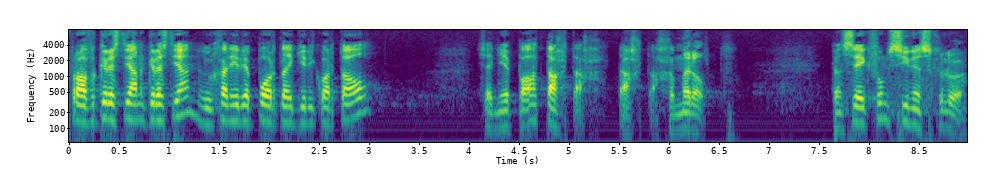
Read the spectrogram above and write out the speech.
Vra vir Christian Christian, hoe gaan die rapport lyk hierdie kwartaal? Sy nee pa 80, 80 gemiddeld. Dan sê ek vir hom sien is glo.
